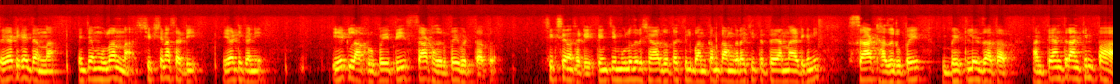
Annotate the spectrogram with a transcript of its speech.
तर या ठिकाणी त्यांना त्यांच्या मुलांना शिक्षणासाठी या ठिकाणी एक लाख रुपये ते साठ हजार रुपये भेटतात. शिक्षणासाठी. त्यांची मुलं जर शाळा जात असतील बांधकाम कामगाराची तर त्यांना या ठिकाणी साठ हजार रुपये भेटले जातात. आणि त्यानंतर आणखीन पहा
